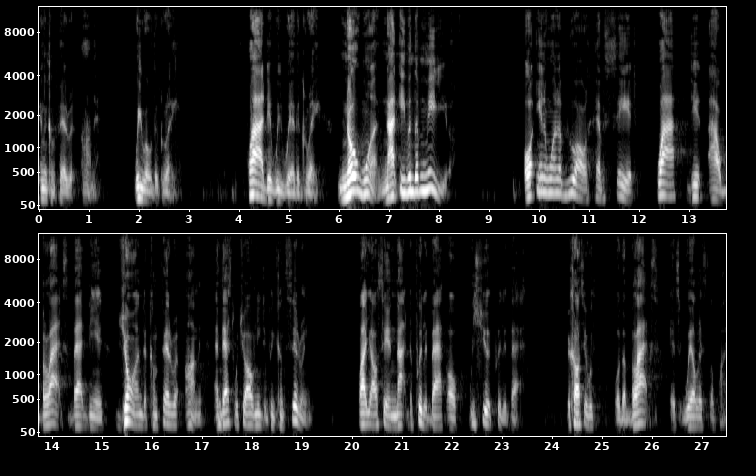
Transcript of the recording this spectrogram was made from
in the Confederate Army. We wore the gray. Why did we wear the gray? No one, not even the media or any one of you all have said, why did our blacks back then join the Confederate Army? And that's what y'all need to be considering. Why y'all saying not to put it back or we should put it back? Because it was for the blacks as well as the whites.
